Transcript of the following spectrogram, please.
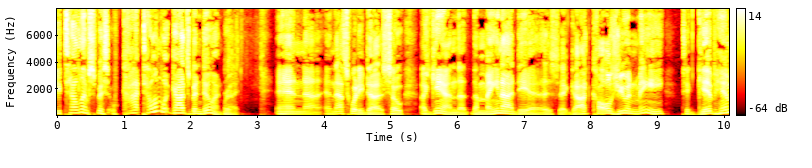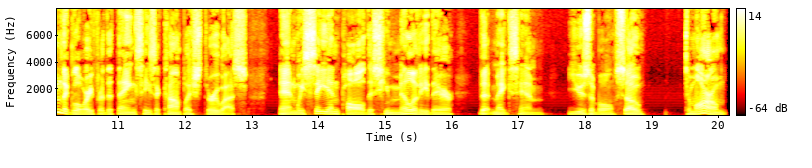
You tell them specific. God, tell them what God's been doing, Right. and uh, and that's what He does. So again, the the main idea is that God calls you and me to give Him the glory for the things He's accomplished through us, and we see in Paul this humility there that makes him usable. So tomorrow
